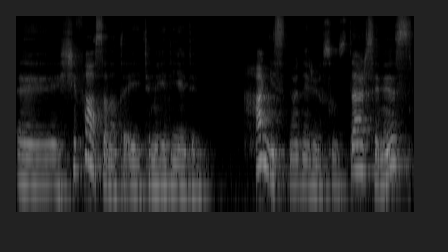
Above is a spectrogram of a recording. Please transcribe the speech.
e, şifa sanatı eğitimi hediye edin. Hangisini öneriyorsunuz derseniz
